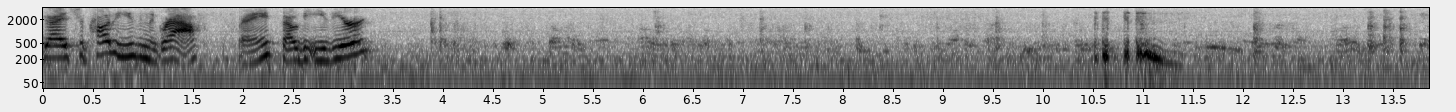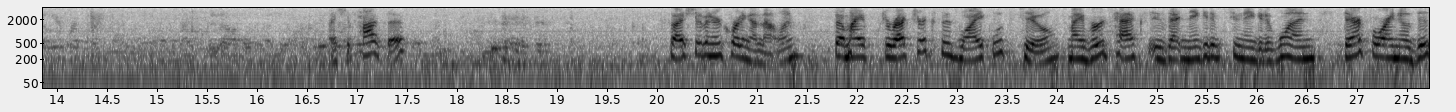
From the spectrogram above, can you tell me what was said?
You guys should probably be using the graph, right? That would be easier. I should pause this. So I should have been recording on that one. So my directrix is y equals 2. My vertex is at negative 2, negative 1. Therefore, I know this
